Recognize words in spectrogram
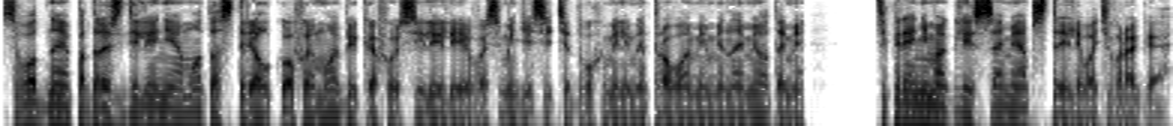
Сводное подразделение мотострелков и мобиков усилили 82 миллиметровыми минометами. Теперь они могли сами обстреливать врага.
